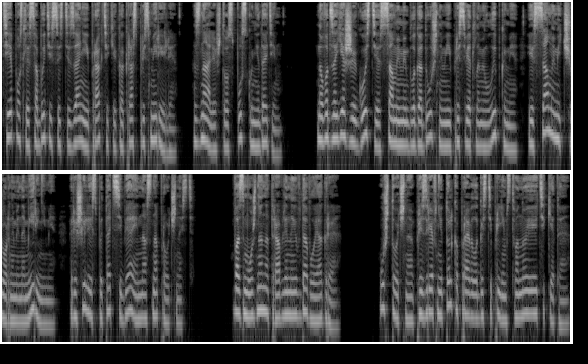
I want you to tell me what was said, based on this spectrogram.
Те после событий состязаний и практики как раз присмирели – знали, что спуску не дадим. Но вот заезжие гости с самыми благодушными и пресветлыми улыбками и с самыми черными намерениями решили испытать себя и нас на прочность. Возможно, натравленные вдовой Агре. Уж точно, презрев не только правила гостеприимства, но и этикета.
